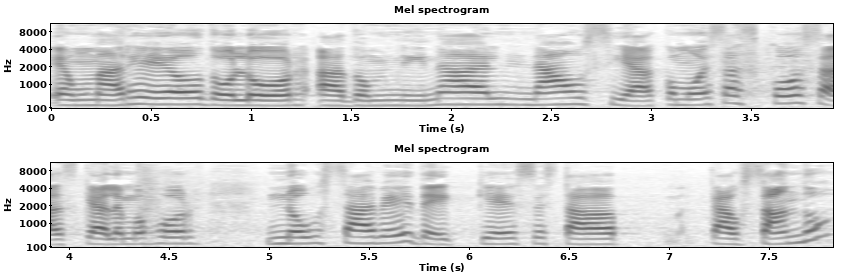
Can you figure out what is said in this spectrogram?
un mareo, dolor abdominal, náusea, como esas cosas que a lo mejor no sabe de qué se está causando.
